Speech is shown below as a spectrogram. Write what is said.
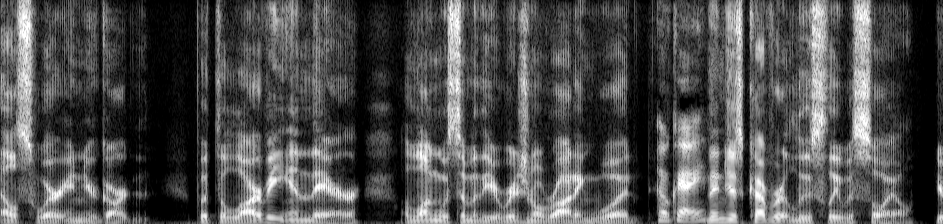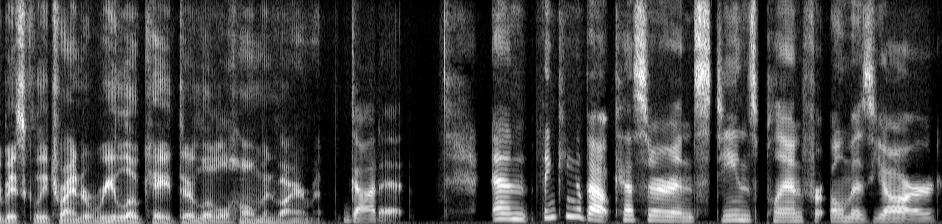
elsewhere in your garden. Put the larvae in there, along with some of the original rotting wood. Okay. Then just cover it loosely with soil. You're basically trying to relocate their little home environment. Got it. And thinking about Kesser and Steen's plan for Oma's yard,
